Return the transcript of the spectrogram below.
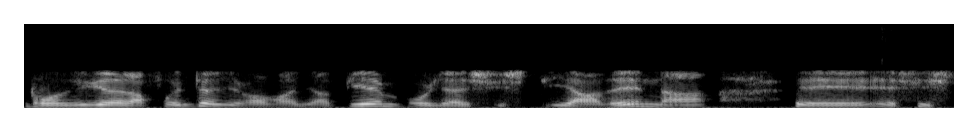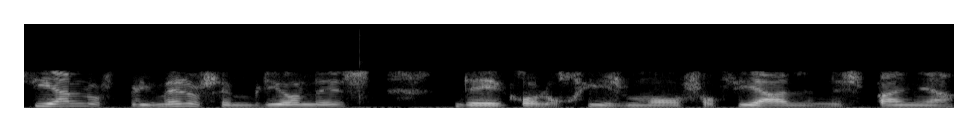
Rodríguez de la Fuente llevaba ya tiempo, ya existía ADENA, eh, existían los primeros embriones de ecologismo social en España,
